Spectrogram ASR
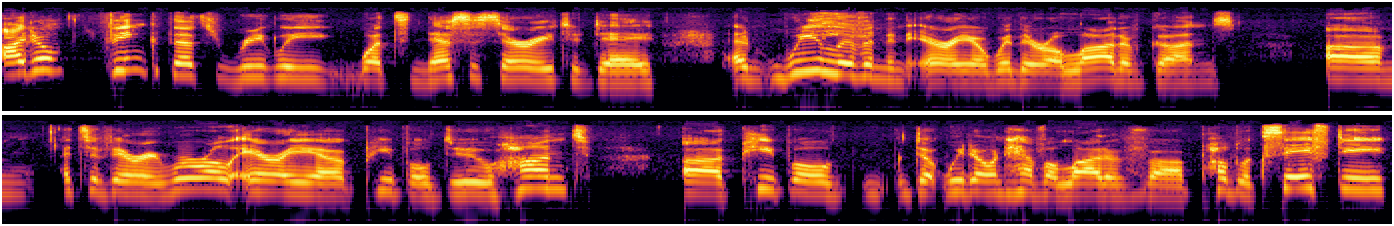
I don't think that's really what's necessary today. And we live in an area where there are a lot of guns. Um, it's a very rural area. People do hunt. Uh, people, do, we don't have a lot of uh, public safety.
